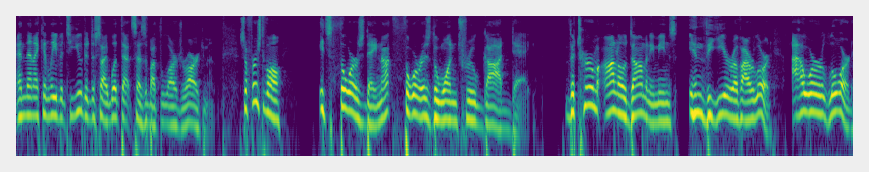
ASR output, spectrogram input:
and then I can leave it to you to decide what that says about the larger argument. So first of all, it's Thor's day, not Thor is the one true God day. The term Anno Domini means in the year of our Lord our Lord.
